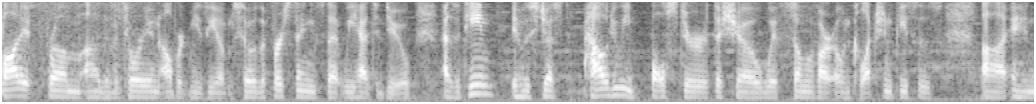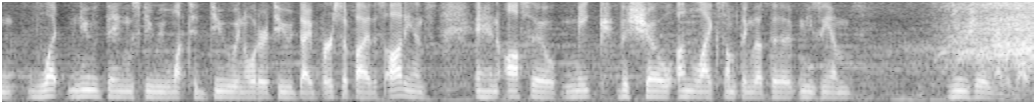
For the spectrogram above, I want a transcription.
bought it from uh, the Victoria and Albert Museum. So the first things that we had to do as a team, it was just how do we bolster the show with some of our own collection pieces, uh, and what new things do we want to do in order to diversify this audience, and also make the show unlike something that the museum usually never does.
